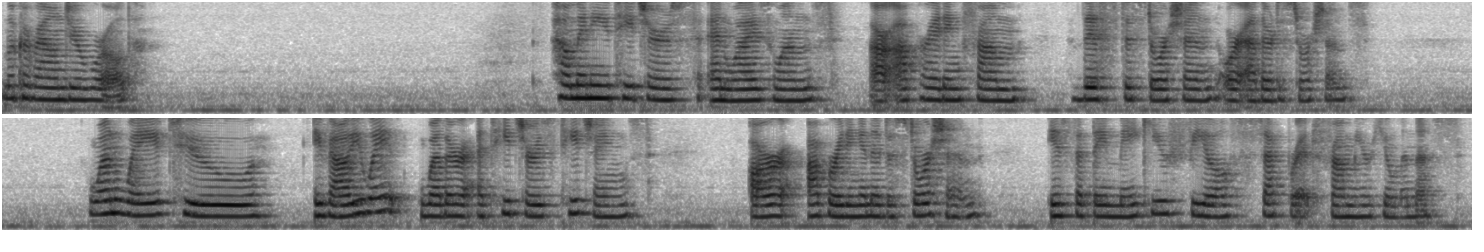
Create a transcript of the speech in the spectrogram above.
Look around your world. How many teachers and wise ones are operating from this distortion or other distortions. One way to evaluate whether a teacher's teachings are operating in a distortion is that they make you feel separate from your humanness.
